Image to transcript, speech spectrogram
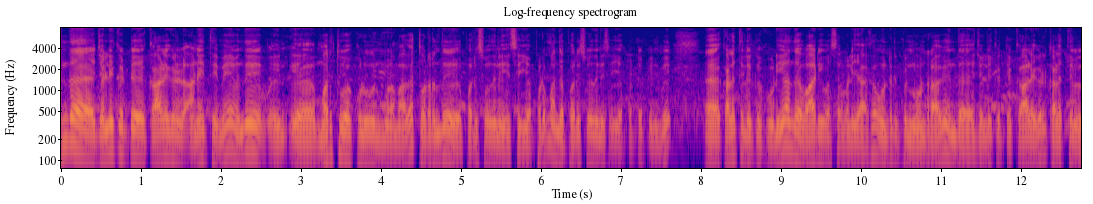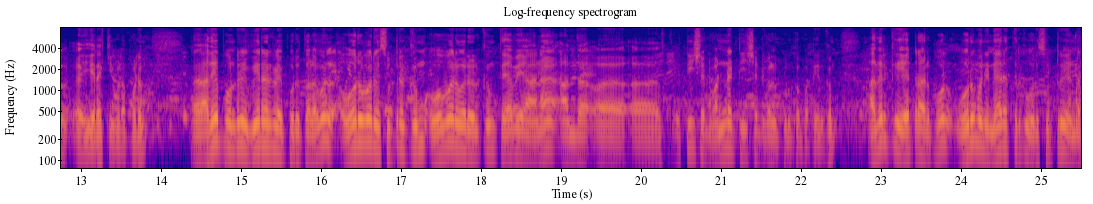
இந்த ஜல்லிக்கட்டு காளைகள் அனைத்துமே வந்து மருத்துவ குழுவின் மூலமாக தொடர்ந்து பரிசோதனை செய்யப்படும். அந்த பரிசோதனை செய்யப்பட்டு பின்பு களத்தில் இருக்கக்கூடிய அந்த வாடிவாசல் வழியாக ஒன்றின் பின் ஒன்றாக இந்த ஜல்லிக்கட்டு காளைகள் களத்தில் இறக்கிவிடப்படும். இறக்கி விடப்படும் அதே போன்று வீரர்களை பொறுத்தளவில் ஒவ்வொரு சுற்றுக்கும் ஒவ்வொருவருக்கும் தேவையான அந்த டிஷர்ட் வண்ண டிஷர்ட்கள் கொடுக்கப்பட்டிருக்கும். அதற்கு ஏற்றாற்போல் ஒரு மணி நேரத்திற்கு ஒரு சுற்று என்ற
